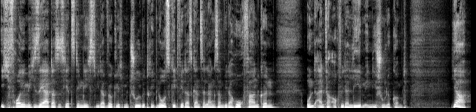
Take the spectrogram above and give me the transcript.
ich freue mich sehr, dass es jetzt demnächst wieder wirklich mit Schulbetrieb losgeht, wir das Ganze langsam wieder hochfahren können und einfach auch wieder Leben in die Schule kommt. Ja,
